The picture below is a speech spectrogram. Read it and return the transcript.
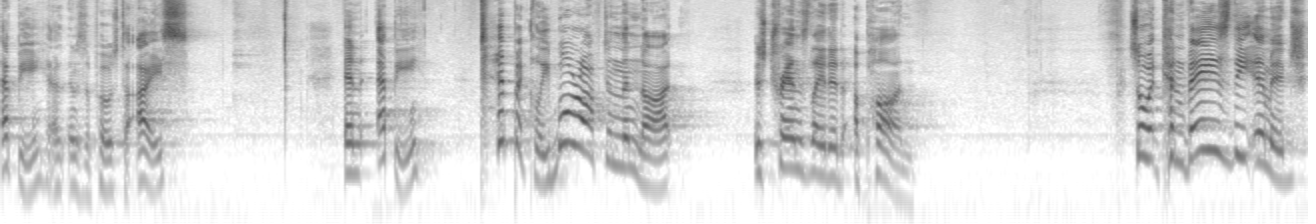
epi as opposed to eis. And epi, typically, more often than not, is translated upon. So it conveys the image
